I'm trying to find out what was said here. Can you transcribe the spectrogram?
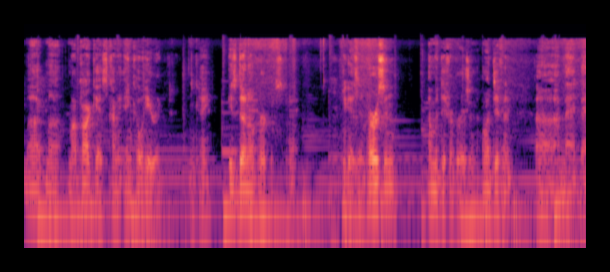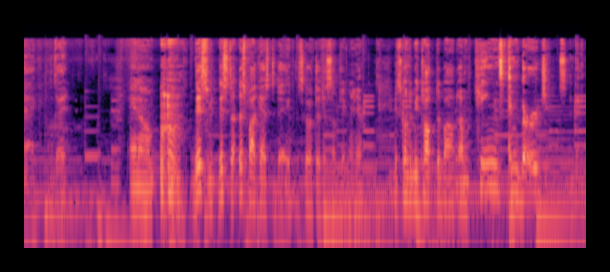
my my, my podcast kind of incoherent. Okay, it's done on purpose. Because in person, I'm a different person. I'm a different uh, mad bag. Okay. And um, this this this podcast today, let's go to the subject right here. It's going to be talked about um, kings and virgins. Okay,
